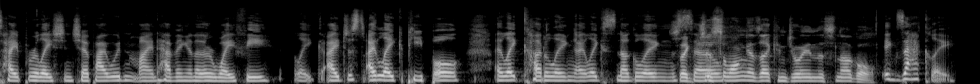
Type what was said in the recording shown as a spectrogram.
type relationship. I wouldn't mind having another wifey. Like, I just, I like people. I like cuddling. I like snuggling. It's like so. just so long as I can join the snuggle. Exactly.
